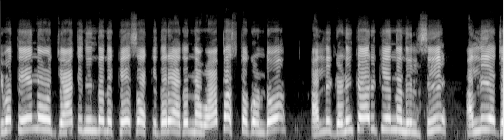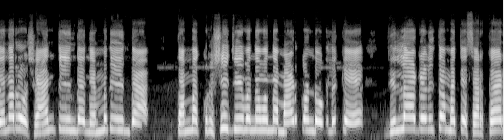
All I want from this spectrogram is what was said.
ಇವತ್ತೇನು ಜಾತಿ ನಿಂದನೆ ಕೇಸ್ ಹಾಕಿದ್ದಾರೆ ಅದನ್ನ ವಾಪಸ್ ತಗೊಂಡು ಅಲ್ಲಿ ಗಣಿಗಾರಿಕೆಯನ್ನ ನಿಲ್ಲಿಸಿ ಅಲ್ಲಿಯ ಜನರು ಶಾಂತಿಯಿಂದ ನೆಮ್ಮದಿಯಿಂದ ತಮ್ಮ ಕೃಷಿ ಜೀವನವನ್ನ ಮಾಡ್ಕೊಂಡು ಹೋಗ್ಲಿಕ್ಕೆ ಜಿಲ್ಲಾಡಳಿತ ಮತ್ತೆ ಸರ್ಕಾರ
